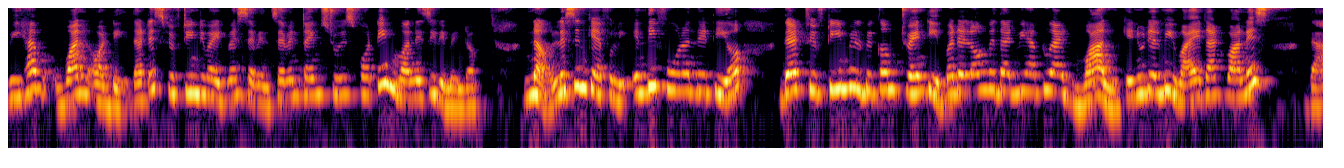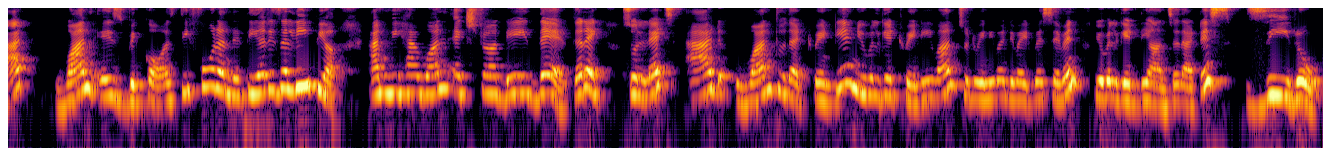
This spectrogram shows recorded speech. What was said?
we have 1 odd day. That is 15 divided by 7. 7 times 2 is 14. 1 is the remainder. Now, listen carefully. In the 400th year, that 15 will become 20. But along with that, we have to add 1. Can you tell me why that 1 is? That one is because the 400th year is a leap year and we have one extra day there, correct? So let's add 1 to that 20 and you will get 21. So 21 divided by 7, you will get the answer that is 0.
